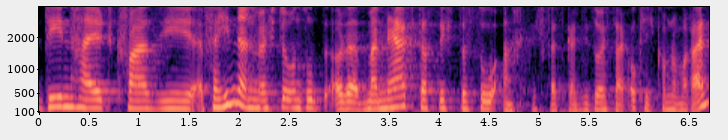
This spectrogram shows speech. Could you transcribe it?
den halt quasi verhindern möchte und so, oder man merkt, dass sich das so, ach, ich weiß gar nicht, wie soll ich sagen, okay, ich komme nochmal rein,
